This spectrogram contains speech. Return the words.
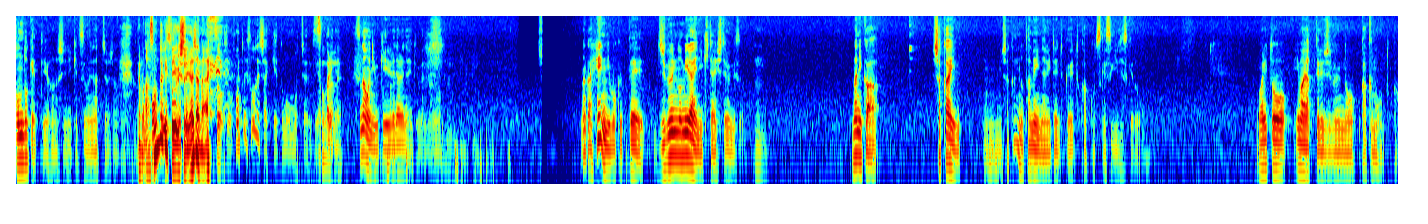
遊んどけっていう話に結論になっちゃうじゃないですか。でも遊んどけっていう人嫌じゃない？そうそう本当にそうでしたっけ？とも思っちゃうんですやっぱりね素直に受け入れられないというかで。もなんか変に僕って自分の未来に期待してるんですよ。うん。何か社会、うん、社会のためになりたいとか言うとかっこつけすぎですけど割と今やってる自分の学問とか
